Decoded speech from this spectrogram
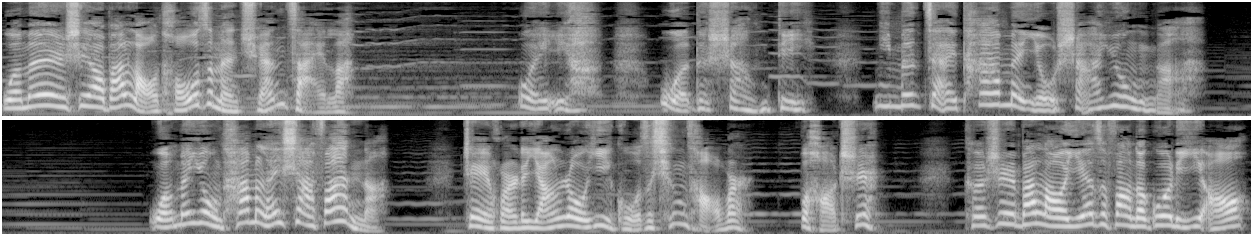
我们是要把老头子们全宰了。”喂呀，我的上帝！你们宰他们有啥用啊？我们用他们来下饭呢。这会儿的羊肉一股子青草味儿，不好吃。可是把老爷子放到锅里一熬，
